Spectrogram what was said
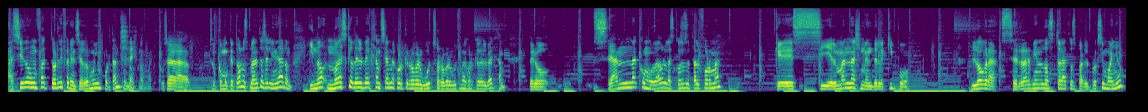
ha sido un factor diferenciador muy importante, ¿no? Sí, no más. O sea, como que todos los planetas se alinearon. Y no, no es que Odell Beckham sea mejor que Robert Woods o Robert Woods mejor que Odell Beckham, pero se han acomodado las cosas de tal forma que si el management del equipo logra cerrar bien los tratos para el próximo año,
